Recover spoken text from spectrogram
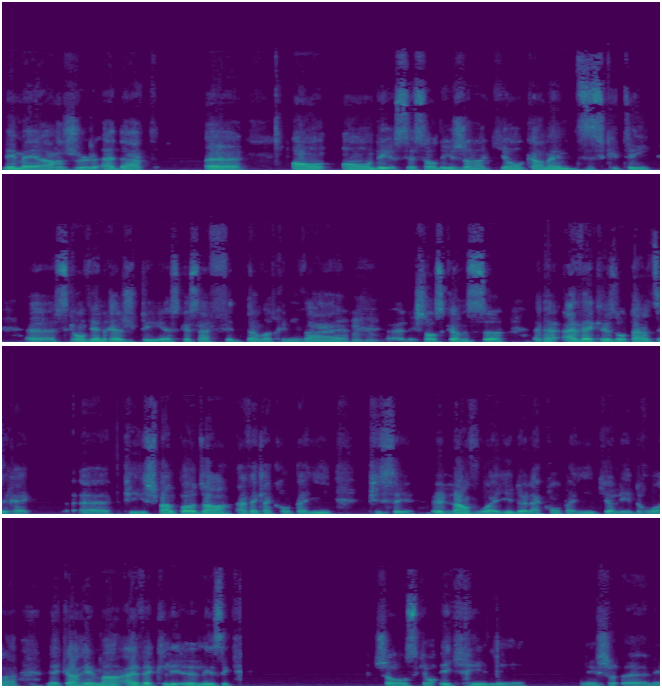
les meilleurs jeux à date euh, ont, ont des, ce sont des gens qui ont quand même discuté euh, ce qu'on vient de rajouter, est-ce que ça fit dans votre univers, mm-hmm. des choses comme ça, avec les auteurs directs. Euh, puis je parle pas genre avec la compagnie, puis c'est l'envoyé de la compagnie qui a les droits, mais carrément avec les, les écrits choses qui ont écrit les les, euh, les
